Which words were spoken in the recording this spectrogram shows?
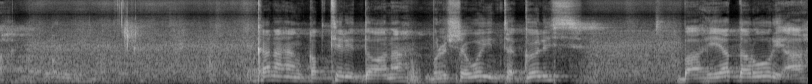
ah. Kana hanqabtiri doona bulshaweynta golis baahiyo daruuri ah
